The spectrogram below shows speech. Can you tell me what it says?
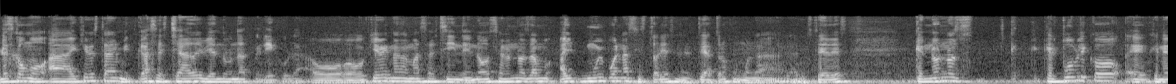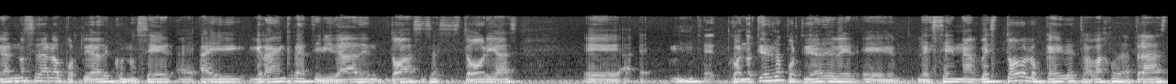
es como, ay, quiero estar en mi casa echado y viendo una película, o, quiero ir nada más al cine, ¿no? O sea, no nos damos. Hay muy buenas historias en el teatro, como la, la de ustedes, que no nos. que- que el público en general no se da la oportunidad de conocer. Hay, hay gran creatividad en todas esas historias. Eh, eh, cuando tienes la oportunidad de ver eh, la escena, ves todo lo que hay de trabajo de atrás,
